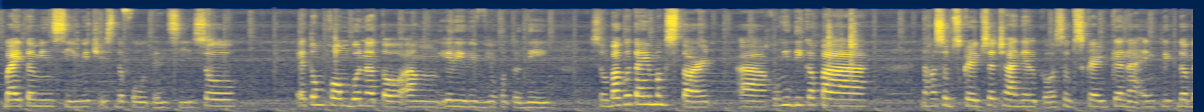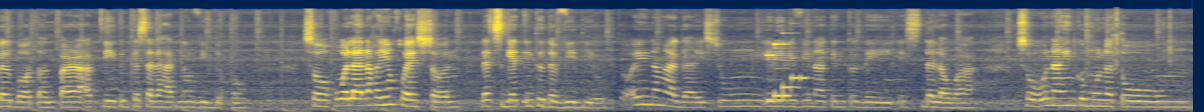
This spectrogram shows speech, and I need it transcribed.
Vitamin C, which is the potency. So, itong combo na to ang i-review ko today. So, bago tayo mag-start, uh, kung hindi ka pa nakasubscribe sa channel ko, subscribe ka na and click the bell button para updated ka sa lahat ng video ko. So, kung wala na kayong question, let's get into the video. So, ayun na nga guys, yung i-review natin today is dalawa. So, unahin ko muna tong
